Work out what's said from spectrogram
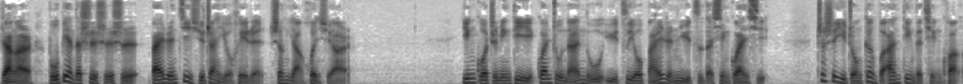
然而，不变的事实是，白人继续占有黑人，生养混血儿。英国殖民地关注男奴与自由白人女子的性关系，这是一种更不安定的情况，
